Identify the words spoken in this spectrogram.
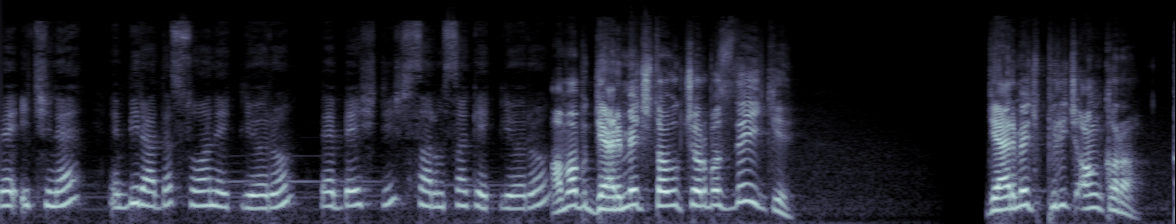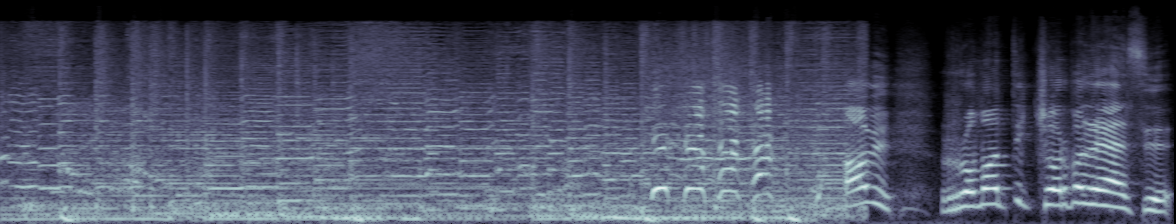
ve içine bir adet soğan ekliyorum ve 5 diş sarımsak ekliyorum. Ama bu germeç tavuk çorbası değil ki. Germeç pirinç Ankara. Abi romantik çorba reelsi.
